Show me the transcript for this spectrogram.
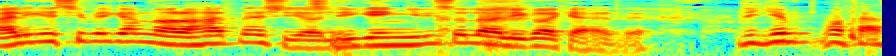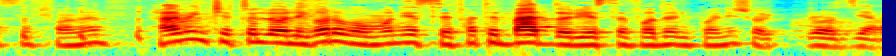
ولی یه چی بگم ناراحت نشی یا لیگ انگلیس و لالیگا کرده. دیگه متاسفانه. همین که تو لالیگا رو به عنوان یه صفت بد داری استفاده می‌کنی راضی هم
